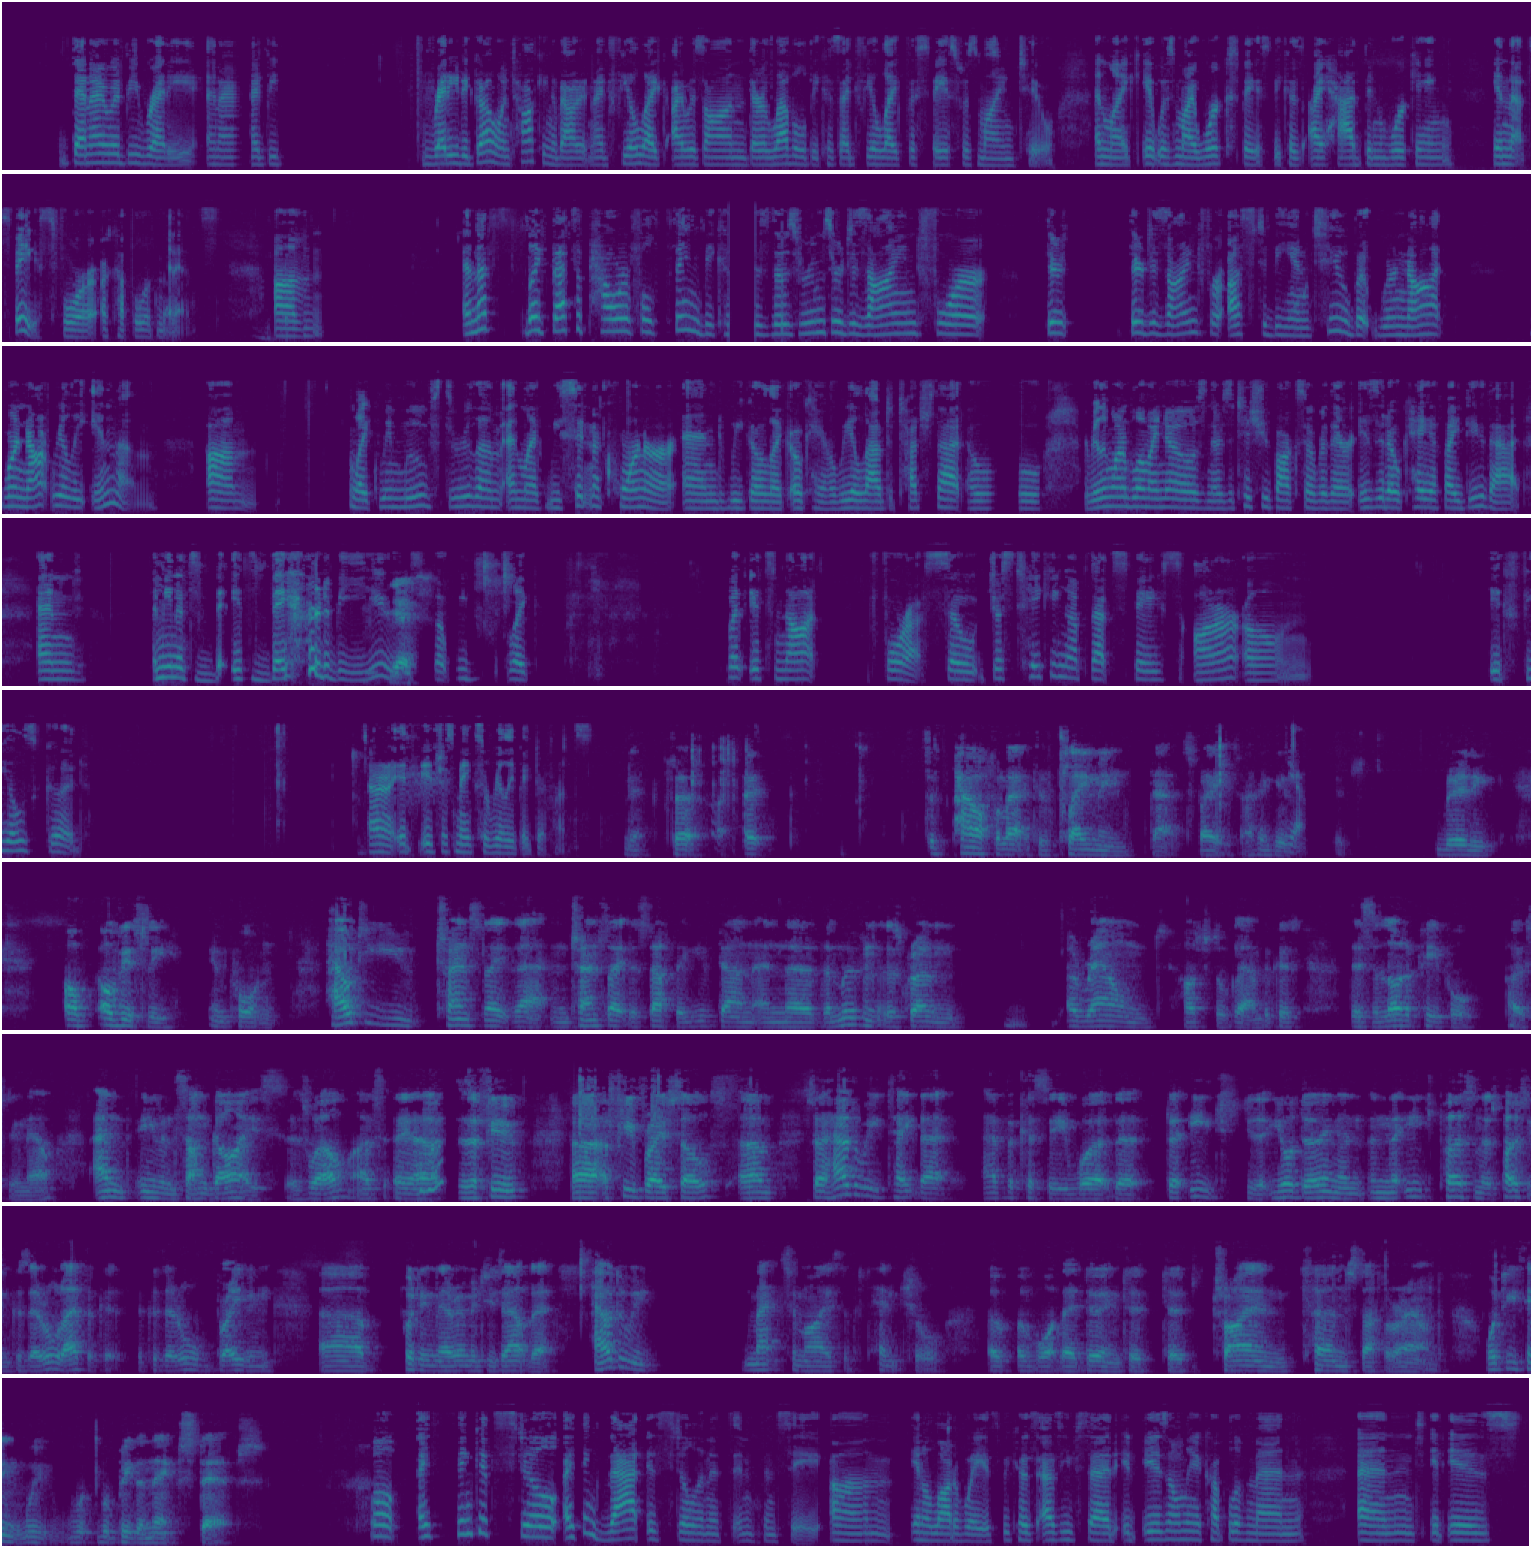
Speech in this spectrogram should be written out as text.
then I would be ready and I'd be ready to go and talking about it and I'd feel like I was on their level because I'd feel like the space was mine too. And like it was my workspace because I had been working in that space for a couple of minutes. Um, and that's like that's a powerful thing because those rooms are designed for they're they're designed for us to be in too, but we're not we're not really in them. Um, like we move through them and like we sit in a corner and we go like okay are we allowed to touch that? Oh, oh i really want to blow my nose and there's a tissue box over there. Is it okay if i do that? And i mean it's it's there to be used yes. but we like but it's not for us. So just taking up that space on our own it feels good i don't know it, it just makes a really big difference yeah so uh, it's a powerful act of claiming that space. I think it's, yeah. it's really ob- obviously important. How do you translate that and translate the stuff that you've done and the, the movement that has grown around Hospital Glam? Because there's a lot of people posting now, and even some guys as well. You know, mm-hmm. There's a few, uh, a few brave souls. Um, so how do we take that advocacy work that, that each that you're doing and, and that each person that's posting because they're all advocates because they're all braving uh, putting their images out there. How do we maximize the potential of, of what they're doing to, to try and turn stuff around? What do you think we, would be the next steps? Well, I think it's still, I think that is still in its infancy um, in a lot of ways because, as you've said, it is only a couple of men and it is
